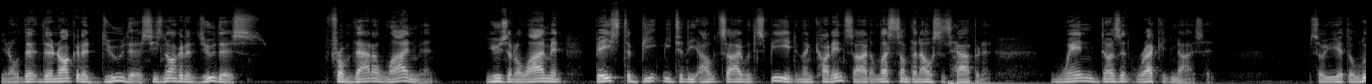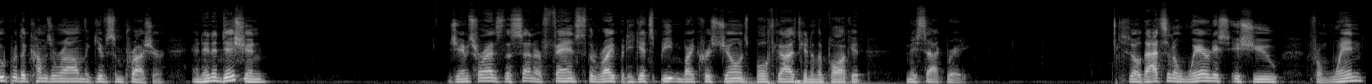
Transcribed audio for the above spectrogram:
You know, they're not going to do this. He's not going to do this from that alignment. Use an alignment base to beat me to the outside with speed and then cut inside unless something else is happening. Wynn doesn't recognize it. So you get the looper that comes around that gives some pressure. And in addition, James Ferentz, the center, fans to the right, but he gets beaten by Chris Jones. Both guys get in the pocket and they sack Brady. So that's an awareness issue from Wynn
